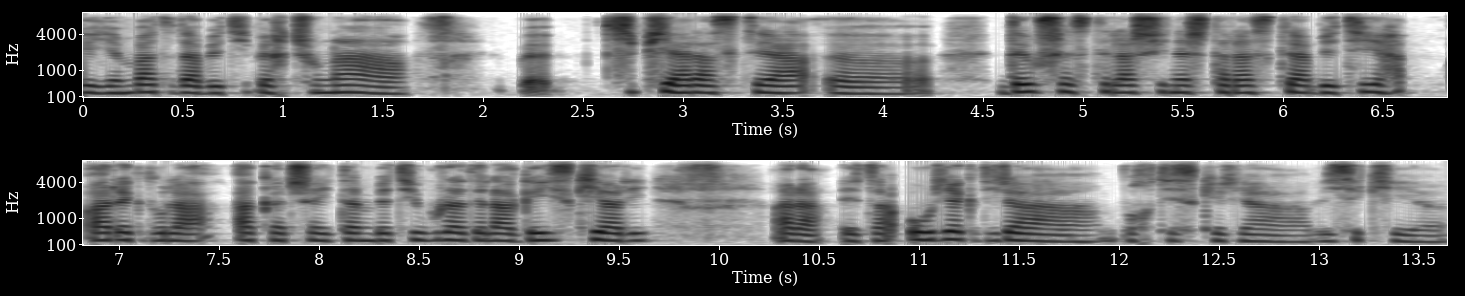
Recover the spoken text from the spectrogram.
gehien bat da beti pertsuna uh, tipiaraztea, uh, deus ez dela sinestaraztea, beti harek dula akatsaitan, beti gura dela geizkiari, ara, eta horiek dira bortizkeria biziki uh,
